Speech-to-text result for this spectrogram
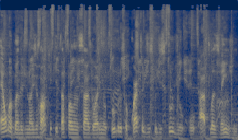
é uma banda de noise rock que está para lançar agora em outubro o seu quarto disco de estúdio, o Atlas Vending.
